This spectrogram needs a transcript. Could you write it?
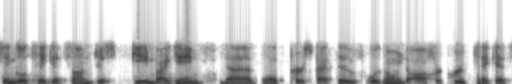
single tickets on just game by game uh, uh, perspective. We're going to offer group tickets.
